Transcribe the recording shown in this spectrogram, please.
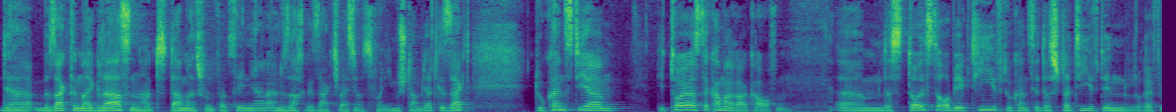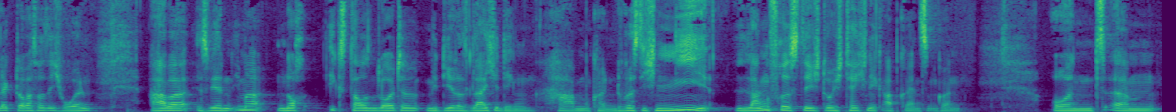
der besagte Mike Larsen hat damals schon vor zehn Jahren eine Sache gesagt, ich weiß nicht, ob es von ihm stammt. Der hat gesagt, du kannst dir die teuerste Kamera kaufen, ähm, das dollste Objektiv, du kannst dir das Stativ, den Reflektor, was weiß ich holen, aber es werden immer noch x tausend Leute mit dir das gleiche Ding haben können. Du wirst dich nie langfristig durch Technik abgrenzen können. Und ähm,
